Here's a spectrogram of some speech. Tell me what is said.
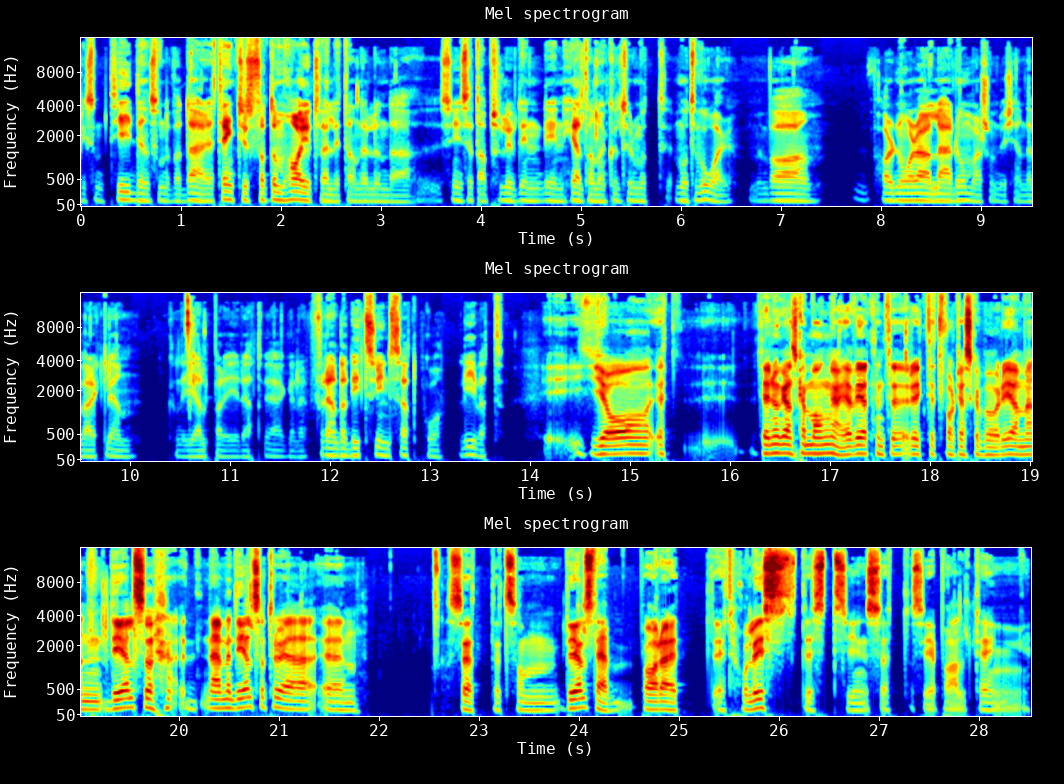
liksom tiden som du var där? Jag tänkte just för att de har ju ett väldigt annorlunda synsätt, absolut. Det är en, det är en helt annan kultur mot, mot vår. Men vad, har du några lärdomar som du kände verkligen kunde hjälpa dig i rätt väg eller förändra ditt synsätt på livet? Ja, det är nog ganska många. Jag vet inte riktigt vart jag ska börja, men dels så, nej, men dels så tror jag eh, sättet som, dels det här, bara ett, ett holistiskt synsätt att se på allting eh,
